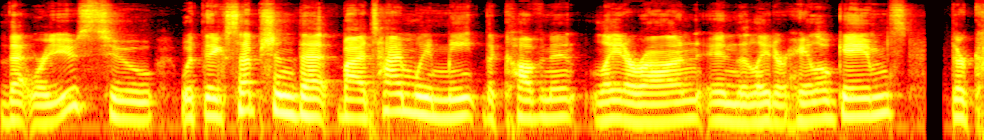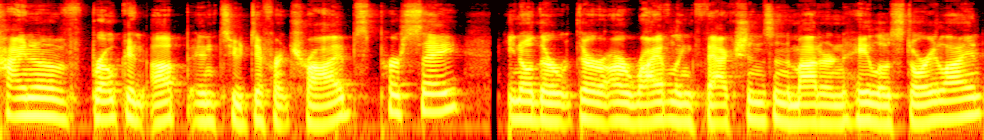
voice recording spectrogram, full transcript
that we're used to, with the exception that by the time we meet the Covenant later on in the later Halo games, they're kind of broken up into different tribes per se. You know, there there are rivaling factions in the modern Halo storyline,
